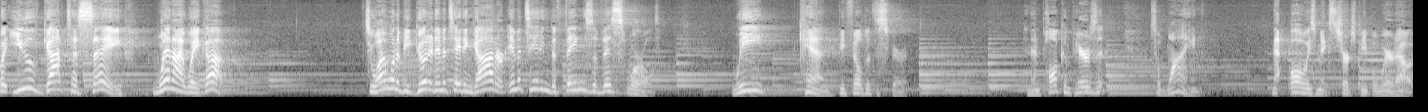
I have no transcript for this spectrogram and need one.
But you've got to say, when I wake up, do I want to be good at imitating God or imitating the things of this world? We can be filled with the Spirit. And then Paul compares it to wine. And That always makes church people weird out.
